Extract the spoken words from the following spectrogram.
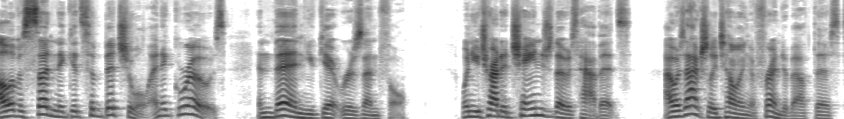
All of a sudden it gets habitual and it grows, and then you get resentful. When you try to change those habits, I was actually telling a friend about this.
